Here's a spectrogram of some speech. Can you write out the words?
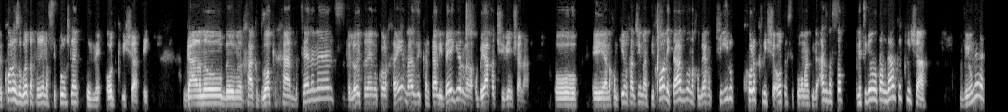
וכל הזוגות האחרים, הסיפור שלהם הוא מאוד קלישאתי. גרנו במרחק בלוק אחד בטנמנטס, ולא התראינו כל החיים, ואז היא קנתה לי בייגל, ואנחנו ביחד 70 שנה. או אנחנו מכירים אחד שני מהתיכון, התאהבנו, אנחנו ביחד, כאילו כל הקלישאות לסיפור רומנטי, ואז בסוף מציגים אותם גם כקלישאה. והיא אומרת,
